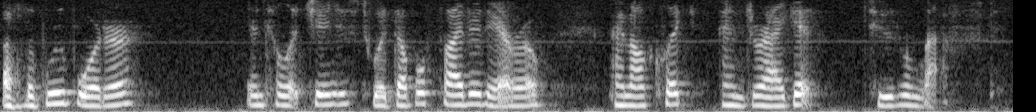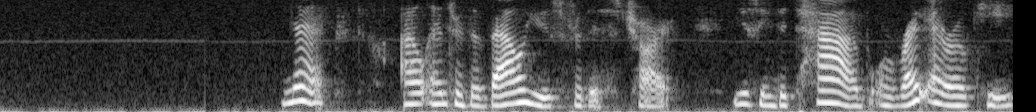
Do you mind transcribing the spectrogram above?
of the blue border until it changes to a double-sided arrow and I'll click and drag it to the left. Next, I'll enter the values for this chart using the tab or right arrow key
